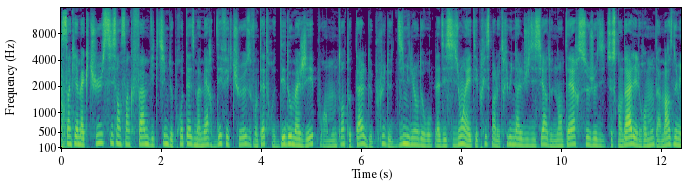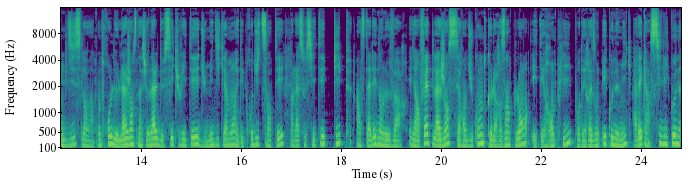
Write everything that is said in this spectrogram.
Cinquième actu, 605 femmes victimes de prothèses mammaires défectueuses vont être dédommagées pour un montant total de plus de 10 millions d'euros. La décision a été prise par le tribunal judiciaire de Nanterre ce jeudi. Ce scandale, il remonte à mars 2010 lors d'un contrôle de l'Agence nationale de sécurité du médicament et des produits de santé dans la société PIP, installés dans le Var. Et en fait, l'agence s'est rendu compte que leurs implants étaient remplis pour des raisons économiques avec un silicone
